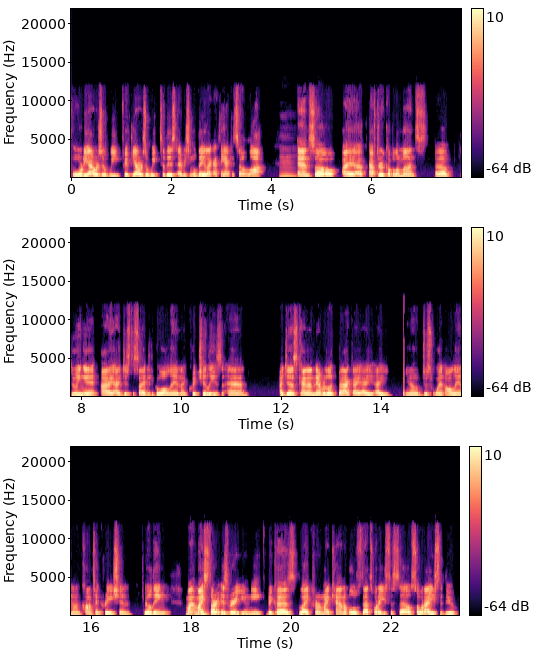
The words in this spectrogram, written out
40 hours a week, 50 hours a week to this every single day, like I think I could sell a lot. Mm. And so I, uh, after a couple of months of doing it, I, I just decided to go all in. I quit Chili's and I just kind of never looked back. I, I, I you know, just went all in on content creation, building. My my start is very unique because like for my cannibals, that's what I used to sell. So what I used to do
